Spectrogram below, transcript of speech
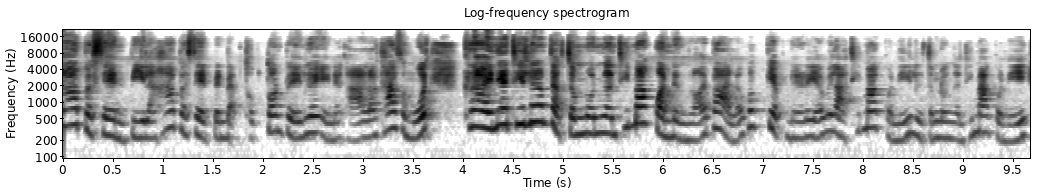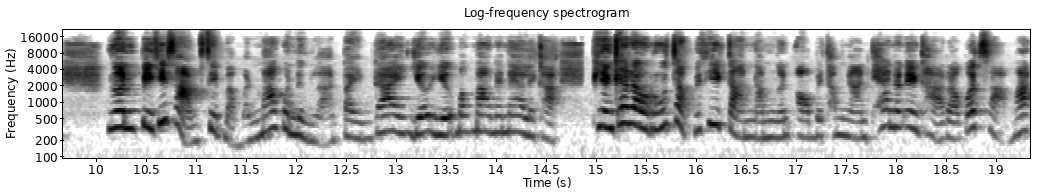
5%ปีละ 5%เป็นแบบทบต้นไปเรื่อยๆเองนะคะ แล้วถ้าสมมติใครเนี่ยที่เริ่มจากจำนวนเงินที่มากกว่า 100 บาท แล้วก็เก็บในระยะเวลาที่มากกว่านี้ หรือจำนวนเงินที่มากกว่านี้ เงินปีที่ 30อะมันมากกว่า 1 ล้านไปได้เยอะๆมากๆแน่ๆเลยค่ะ เพียงแค่เรารู้จักวิธีการนำเงินออมไปทำงานแค่นั้นเองค่ะ เราก็สามารถ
